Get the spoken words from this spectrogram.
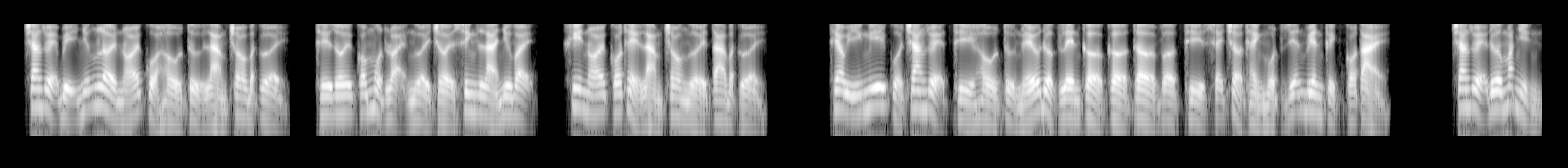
Trang Duệ bị những lời nói của hầu tử làm cho bật cười, thế giới có một loại người trời sinh là như vậy, khi nói có thể làm cho người ta bật cười. Theo ý nghĩ của Trang Duệ thì hầu tử nếu được lên cờ cờ tờ vợt thì sẽ trở thành một diễn viên kịch có tài. Trang Duệ đưa mắt nhìn,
